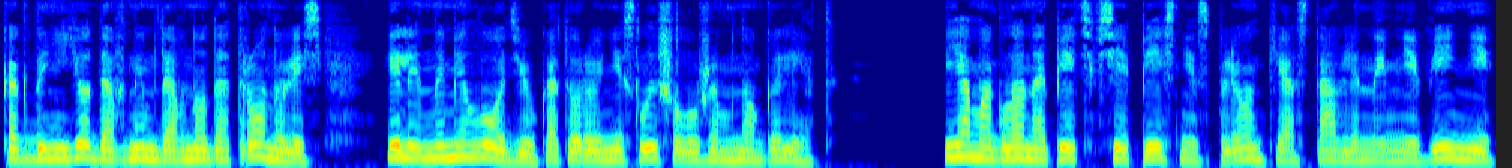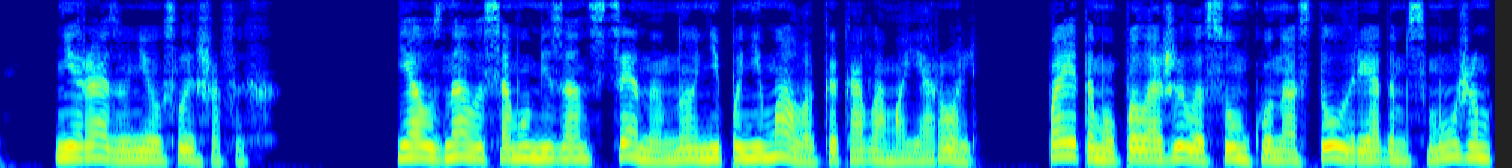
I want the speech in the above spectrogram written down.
как до нее давным-давно дотронулись, или на мелодию, которую не слышал уже много лет. Я могла напеть все песни с пленки, оставленной мне Винни, ни разу не услышав их. Я узнала саму мизансцену, но не понимала, какова моя роль. Поэтому положила сумку на стул рядом с мужем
